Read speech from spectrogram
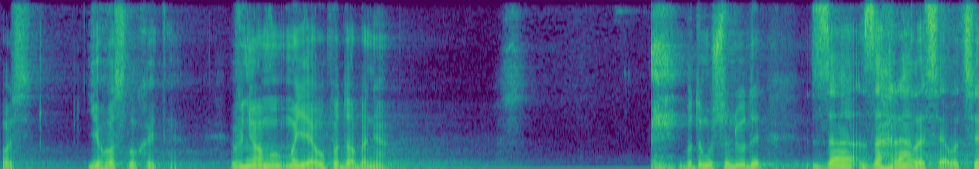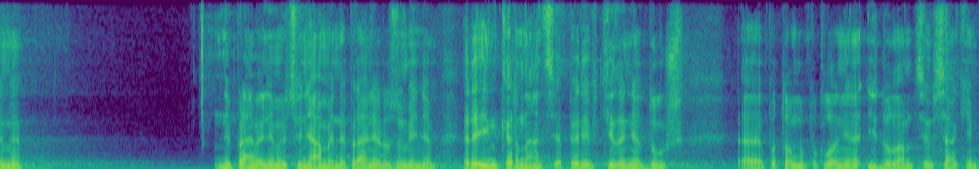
ось, його слухайте, в ньому моє уподобання. Бо тому що люди за, загралися оцими неправильними вченнями, неправильним розумінням, реінкарнація, перевтілення душ, е, потім поклонення ідолам, цим всяким.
